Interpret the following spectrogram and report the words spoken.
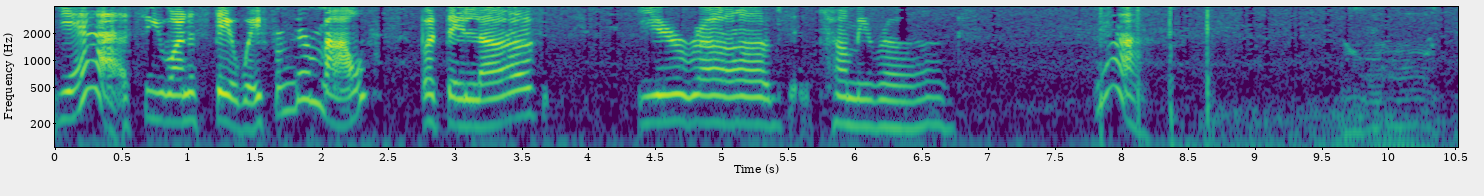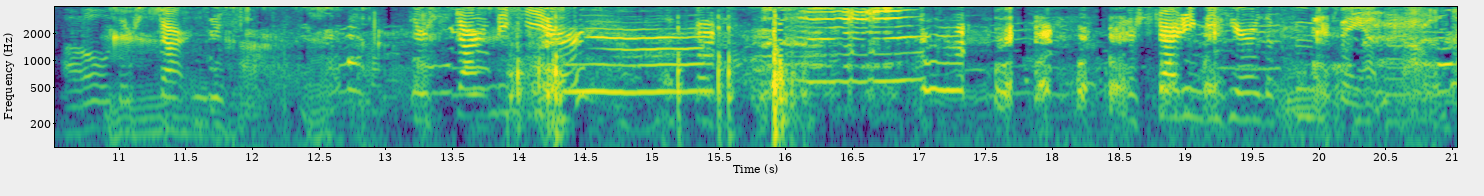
Yeah, so you want to stay away from their mouths, but they love ear rubs and tummy rubs. Yeah. Oh, they're starting to they're starting to hear. Let's go. They're starting to hear the food band come.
